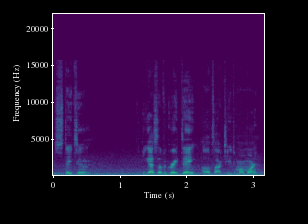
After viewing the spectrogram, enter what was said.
Stay tuned. You guys have a great day. I'll talk to you tomorrow morning.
